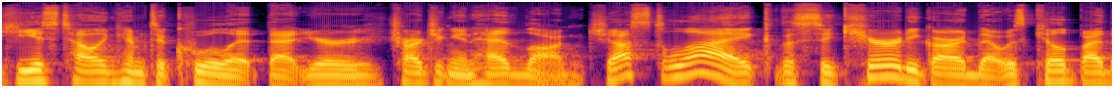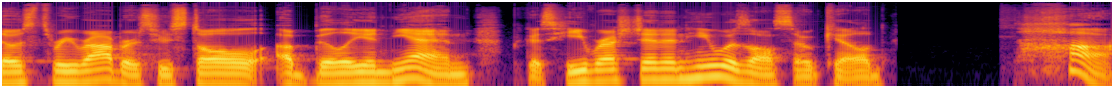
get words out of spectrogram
he is telling him to cool it that you're charging in headlong, just like the security guard that was killed by those three robbers who stole a billion yen because he rushed in and he was also killed. Huh.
